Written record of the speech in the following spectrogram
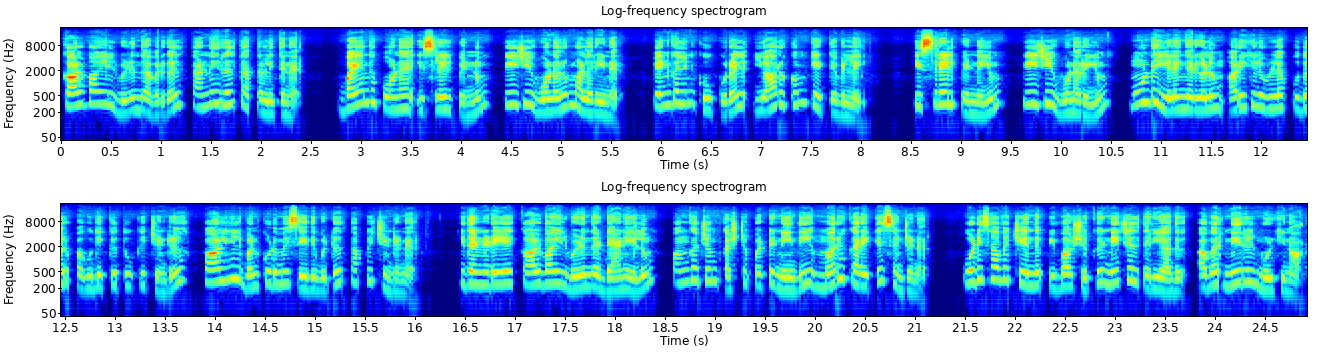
கால்வாயில் விழுந்த அவர்கள் தண்ணீரில் தத்தளித்தனர். பயந்து போன இஸ்ரேல் பெண்ணும் பிஜி ஓனரும் அலறினர். பெண்களின் கூக்குரல் யாருக்கும் கேட்கவில்லை. இஸ்ரேல் பெண்ணையும் பிஜி ஓனரையும் மூன்று இளைஞர்களும் அருகிலுள்ள புதர் பகுதிக்கு தூக்கிச் சென்று பாலியல் வன்கொடுமை செய்துவிட்டு தப்பிச் சென்றனர். இதனிடையே கால்வாயில் விழுந்த டேனியலும் பங்கஜும் கஷ்டப்பட்டு நீந்தி மறுகரைக்கு சென்றனர். ஒடிசாவைச் சேர்ந்த பிபாஷுக்கு நீச்சல் தெரியாது. அவர் நீரில் மூழ்கினார்.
